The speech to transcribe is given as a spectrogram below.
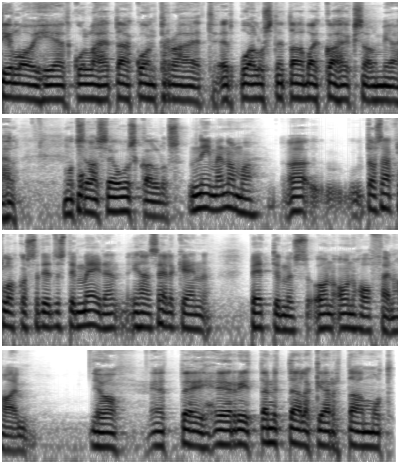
tiloihin, että kun lähdetään kontraa, että, että puolustetaan vaikka kahdeksalla miehellä. Mutta se on se uskallus. Nimenomaan. Tuossa F-lohkossa tietysti meidän ihan selkein pettymys on, on Hoffenheim. Joo, ettei ei riittänyt tällä kertaa, mutta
